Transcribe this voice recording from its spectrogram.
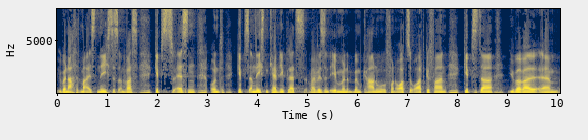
übernachtet man als nächstes und was gibt's zu essen und gibt's am nächsten Campingplatz, weil wir sind eben mit, dem Kanu von Ort zu Ort gefahren, gibt's da überall ähm,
